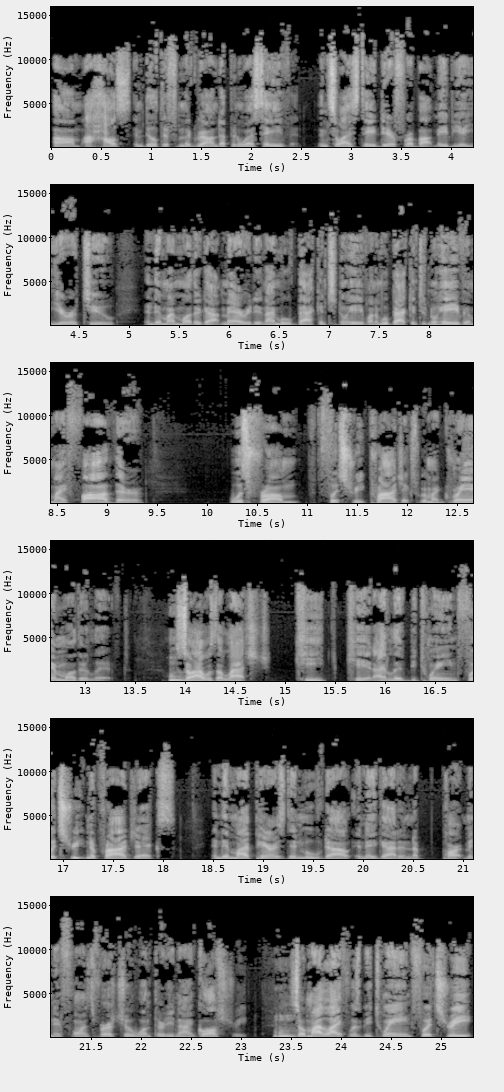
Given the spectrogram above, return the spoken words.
um, a house and built it from the ground up in West Haven. And so I stayed there for about maybe a year or two, and then my mother got married, and I moved back into New Haven. When I moved back into New Haven, my father was from Foote Street Projects, where my grandmother lived. So I was a latchkey kid. I lived between Foote Street and the projects, and then my parents then moved out and they got an apartment in Florence Virtue, 139 Goffe Street. So my life was between Foote Street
